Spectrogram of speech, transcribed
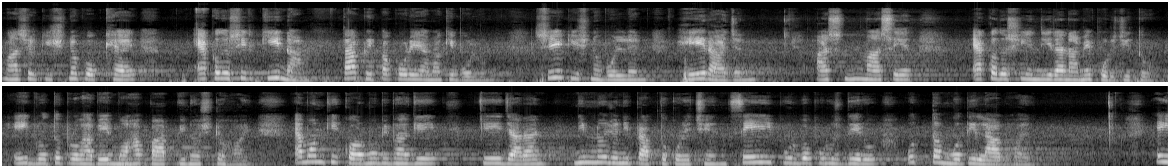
মাসের কৃষ্ণপক্ষায় একাদশীর কী নাম? তা কৃপা করে আমাকে বলুন। শ্রীকৃষ্ণ বললেন, হে রাজন, আশ্বিন মাসের একাদশী ইন্দিরা নামে পরিচিত। এই ব্রত প্রভাবে মহাপাপ বিনষ্ট হয়। এমনকি কর্মবিভাগে কে যারা নিম্নজনী প্রাপ্ত করেছেন, সেই পূর্বপুরুষদেরও উত্তম গতি লাভ হয়। এই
